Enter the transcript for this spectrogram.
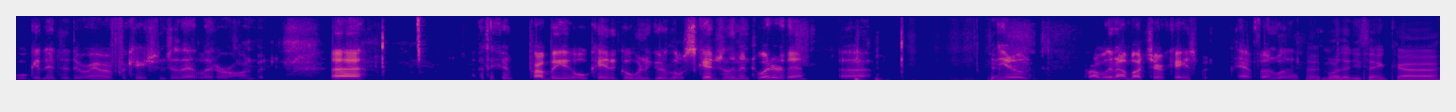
We'll get into the ramifications of that later on. But uh, I think it'd probably be okay to go into a little scheduling and Twitter then. Uh, you know, probably not much their case, but have fun with it. Uh, more than you think. Uh,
